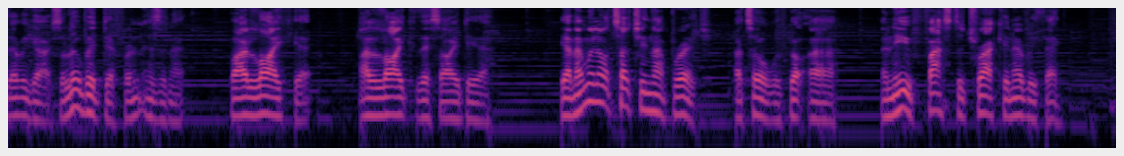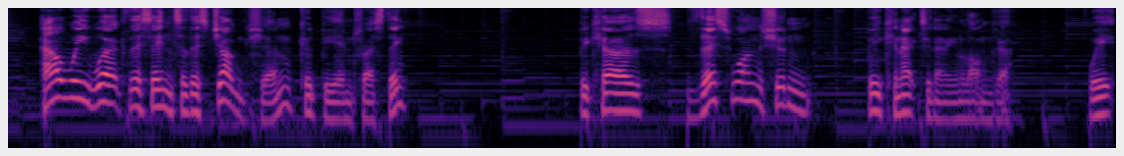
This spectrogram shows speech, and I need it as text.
There we go. It's a little bit different, isn't it? But I like it. I like this idea. Yeah, and then we're not touching that bridge at all. We've got a, a new faster track and everything. How we work this into this junction could be interesting. Because this one shouldn't be connected any longer. We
